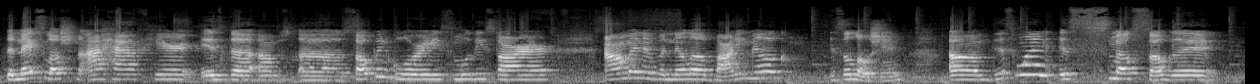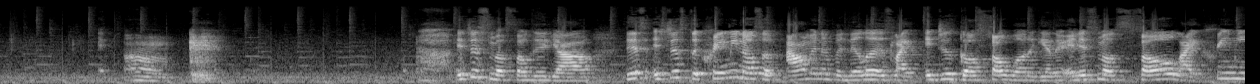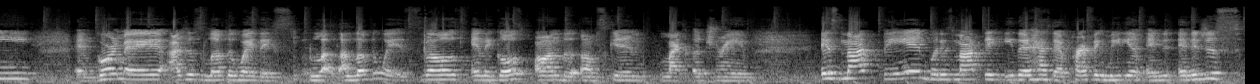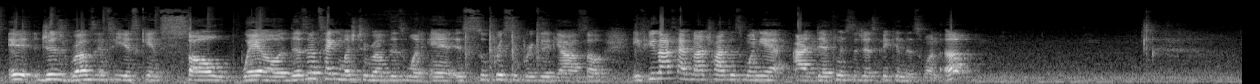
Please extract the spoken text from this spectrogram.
the next lotion I have here is the um, uh, Soap and Glory Smoothie Star Almond and Vanilla Body Milk. It's a lotion. Um, this one is smells so good. Um, it just smells so good, y'all this is just the creamy notes of almond and vanilla it's like it just goes so well together and it smells so like creamy and gourmet. I just love the way they i love the way it smells and it goes on the um, skin like a dream. It's not thin but it's not thick either. It has that perfect medium and and it just it just rubs into your skin so well. It doesn't take much to rub this one in. It's super super good y'all. So if you guys have not tried this one yet i definitely suggest picking this one up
